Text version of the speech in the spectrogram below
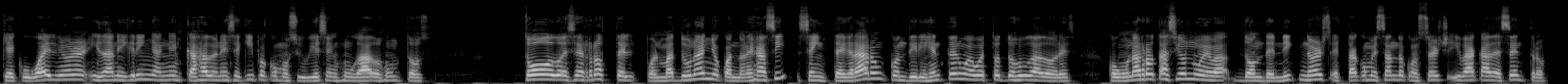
que Kawhi Leonard y Danny Green han encajado en ese equipo como si hubiesen jugado juntos todo ese roster por más de un año. Cuando no es así, se integraron con dirigente nuevo estos dos jugadores, con una rotación nueva, donde Nick Nurse está comenzando con Serge Ibaka de centro,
